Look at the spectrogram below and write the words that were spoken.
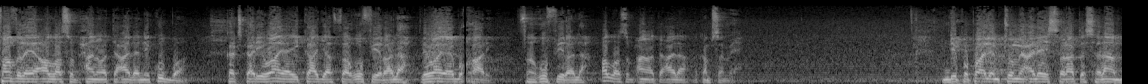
fadhila ya Allah subhanahu wa ta'ala ni kubwa katika riwaya ikaja faghfira lah riwaya ya bukhari faghfira lah Allah subhanahu wa ta'ala akamsamehe ndipo pale mtume alayhi salatu wasalam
